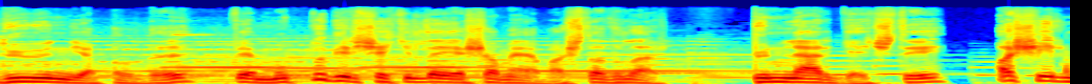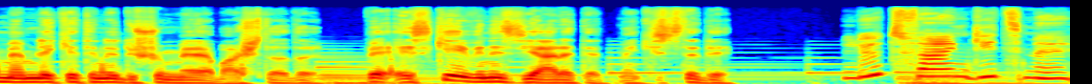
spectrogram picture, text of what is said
Düğün yapıldı ve mutlu bir şekilde yaşamaya başladılar. Günler geçti, Aşil memleketini düşünmeye başladı ve eski evini ziyaret etmek istedi. Lütfen gitme.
